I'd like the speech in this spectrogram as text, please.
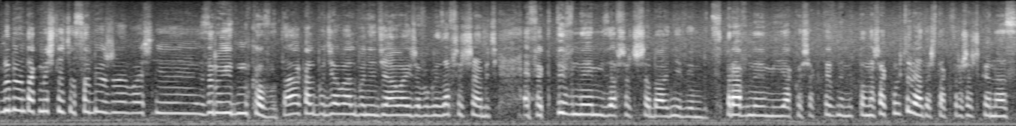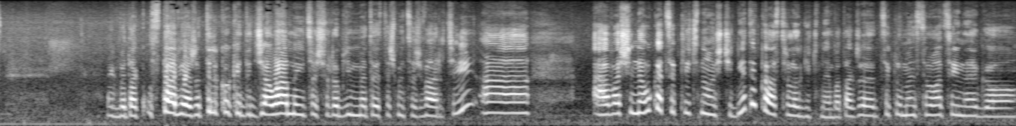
lubią tak myśleć o sobie, że właśnie zero-jedynkowo, tak? Albo działa, albo nie działa i że w ogóle zawsze trzeba być efektywnym i zawsze trzeba, nie wiem, być sprawnym i jakoś aktywnym. To nasza kultura też tak troszeczkę nas jakby tak ustawia, że tylko kiedy działamy i coś robimy, to jesteśmy coś warci, a, a właśnie nauka cykliczności, nie tylko astrologicznej, bo także cyklu menstruacyjnego,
